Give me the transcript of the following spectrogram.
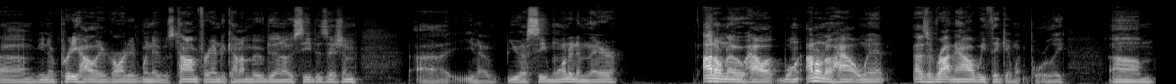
Um, you know, pretty highly regarded when it was time for him to kind of move to an OC position. Uh, you know, USC wanted him there. I don't know how it went. I don't know how it went. As of right now, we think it went poorly. Um,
